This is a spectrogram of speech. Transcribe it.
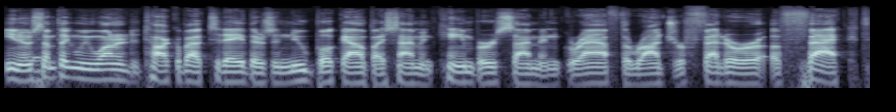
you know, something we wanted to talk about today there's a new book out by Simon Cambers, Simon Graf, The Roger Federer Effect.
